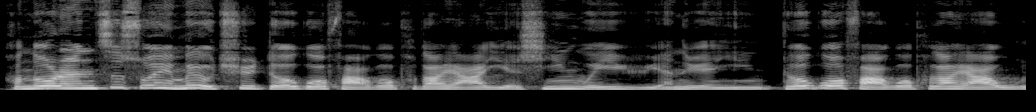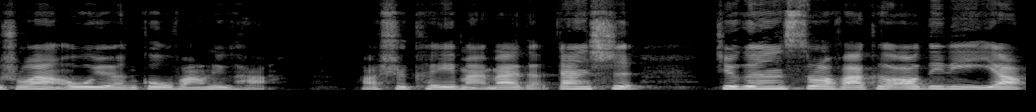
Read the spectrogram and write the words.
很多人之所以没有去德国、法国、葡萄牙，也是因为语言的原因。德国、法国、葡萄牙五十万欧元购房绿卡啊是可以买卖的，但是。就跟斯洛伐克、奥地利一样，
